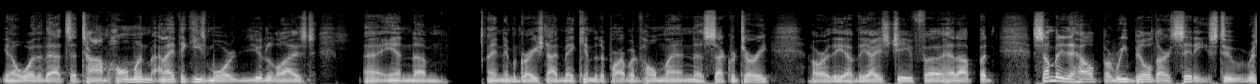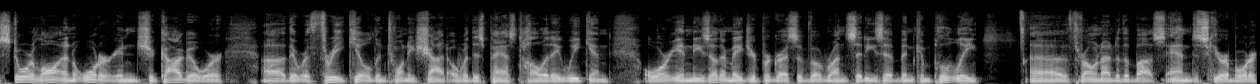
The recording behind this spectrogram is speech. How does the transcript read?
you know, whether that's a Tom Homan, and I think he's more utilized uh, in um, and immigration. I'd make him the Department of Homeland uh, Secretary or the uh, the ICE chief uh, head up, but somebody to help uh, rebuild our cities, to restore law and order in Chicago, where uh, there were three killed and twenty shot over this past holiday weekend, or in these other major progressive uh, run cities have been completely. thrown under the bus and to secure a border.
